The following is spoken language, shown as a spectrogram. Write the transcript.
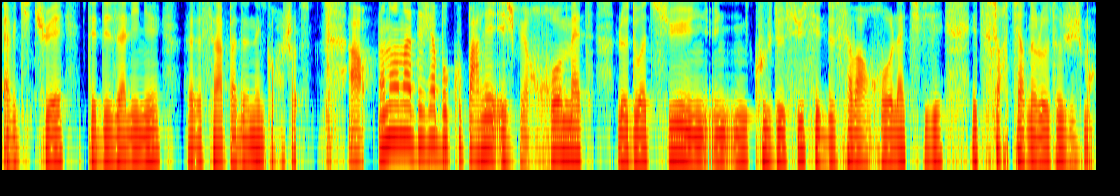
avec qui tu es, t'es désaligné, euh, ça va pas donner grand chose. Alors, on en a déjà beaucoup parlé et je vais remettre le doigt dessus, une, une couche dessus, c'est de savoir relativiser et de sortir de l'auto-jugement.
